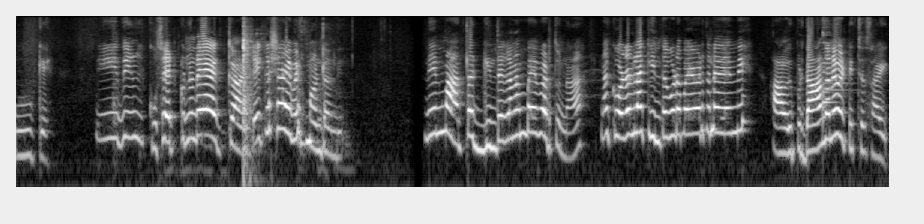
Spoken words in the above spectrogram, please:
ఊకే. ఇది కుసెట్టుకున్నాడే ఎక్క అంటే ఇక షాయి పెట్టమంటుంది. నేను మా అత్త గింతగానం భయపడుతున్నా. నా కోడలు నాకు ఇంత కూడా భయపడతలేదేంది? ఆ, ఇప్పుడు దానిలోనే పెట్టించా సాయి.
